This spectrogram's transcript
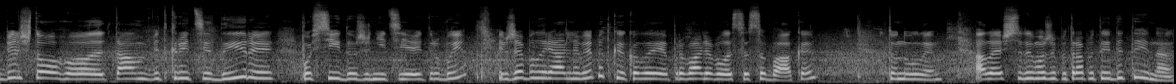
більш того, там відкриті дири по всій довжині цієї труби. І вже були реальні випадки, коли провалювалися собаки, тонули. Але ж сюди може потрапити і дитина.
